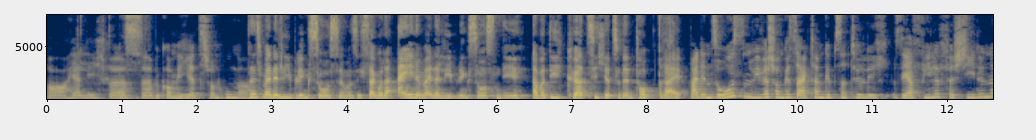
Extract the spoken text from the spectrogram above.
Oh, herrlich. Da, Das- da bekomme ich jetzt schon Hunger. Das ist meine Lieblingssoße, muss ich sagen. Oder eine meiner Lieblingssoßen, die, aber die gehört sicher zu den Top 3. Bei den Soßen, wie wir schon gesagt haben, gibt's natürlich sehr viele verschiedene.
